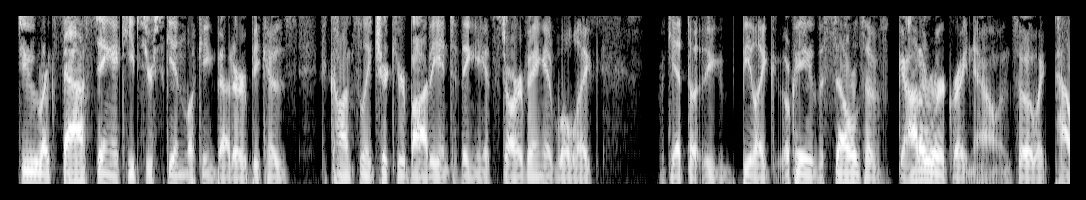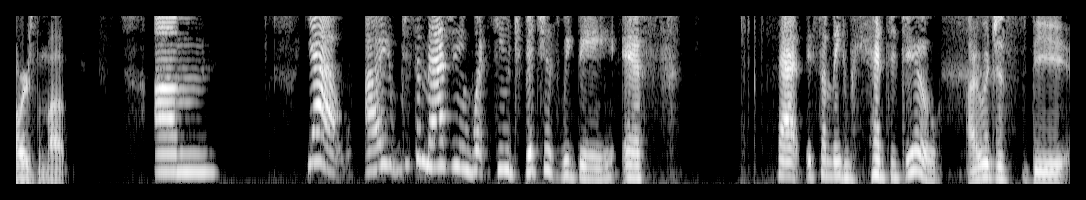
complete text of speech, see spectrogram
do like fasting, it keeps your skin looking better because if you constantly trick your body into thinking it's starving, it will like get the be like, okay, the cells have got to work right now, and so it like powers them up. Um, yeah, I'm just imagining what huge bitches we'd be if that is something we had to do. I would just be.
